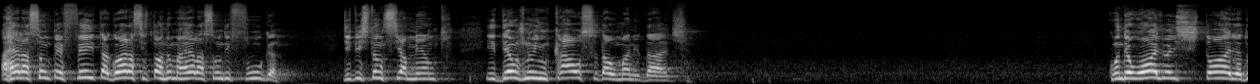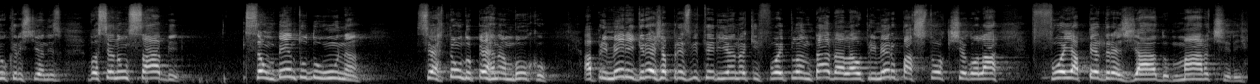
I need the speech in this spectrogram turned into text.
A relação perfeita agora se torna uma relação de fuga, de distanciamento, e Deus no encalço da humanidade. Quando eu olho a história do cristianismo, você não sabe, São Bento do Una, sertão do Pernambuco, a primeira igreja presbiteriana que foi plantada lá, o primeiro pastor que chegou lá, foi apedrejado, mártire.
